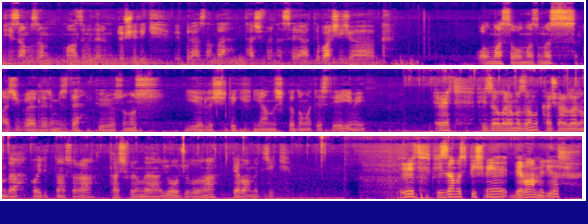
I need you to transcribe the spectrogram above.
Pizzamızın malzemelerini döşedik ve birazdan da taş fırına seyahati başlayacak. Olmazsa olmazımız acı biberlerimizi de görüyorsunuz. Yerleştirdik. Yanlışlıkla domates diye yemeyin. Evet, pizzalarımızın kaşarlarını da koyduktan sonra taş fırında yolculuğuna devam edecek. Evet, pizzamız pişmeye devam ediyor.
